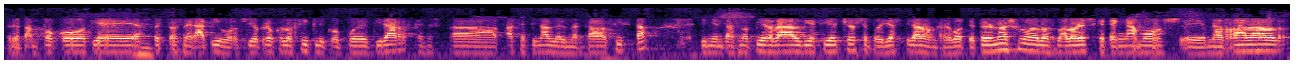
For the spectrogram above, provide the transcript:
pero tampoco tiene aspectos negativos. Yo creo que lo cíclico puede tirar en esta fase final del mercado alcista y mientras no pierda el 18 se podría aspirar a un rebote, pero no es uno de los valores que tengamos eh, en el radar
